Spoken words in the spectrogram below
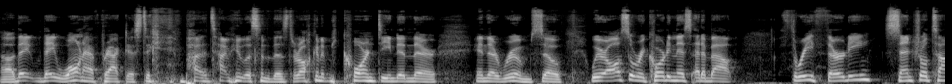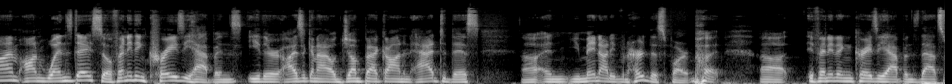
uh, they they won't have practice to, by the time you listen to this. They're all going to be quarantined in their in their rooms. So we are also recording this at about 3:30 Central Time on Wednesday. So if anything crazy happens, either Isaac and I will jump back on and add to this. Uh, and you may not even heard this part, but uh, if anything crazy happens, that's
